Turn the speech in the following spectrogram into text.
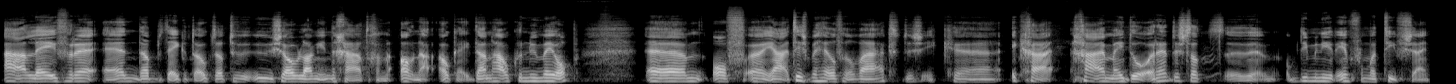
aanleveren. En dat betekent ook dat we u zo lang in de gaten gaan. Oh, nou, oké, dan hou ik er nu mee op. Um, of uh, ja, het is me heel veel waard, dus ik, uh, ik ga, ga ermee door. Hè. Dus dat uh, op die manier informatief zijn.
